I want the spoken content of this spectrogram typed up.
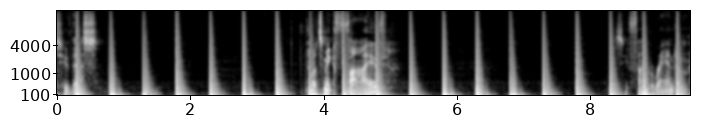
to this. And let's make five. Let's see, find random.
